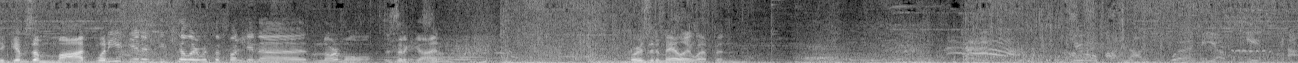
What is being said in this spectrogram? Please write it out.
It gives a mod. What do you get if you kill her with the fucking uh, normal? Is it a gun? Or is it a melee weapon? You are not worthy of Iskal.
